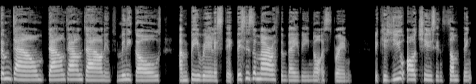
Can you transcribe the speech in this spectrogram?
them down, down, down, down into mini goals and be realistic. This is a marathon, baby, not a sprint, because you are choosing something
